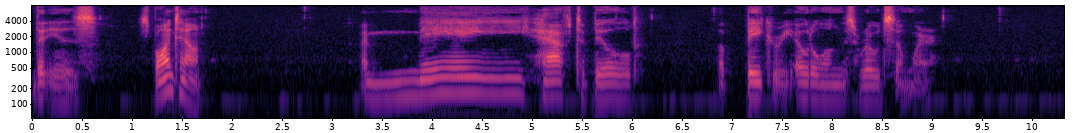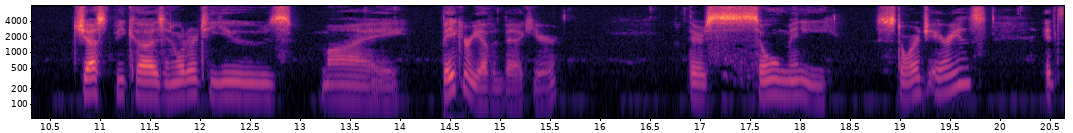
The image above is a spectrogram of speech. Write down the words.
that is Spawn Town. I may have to build a bakery out along this road somewhere. Just because in order to use my bakery oven back here, there's so many storage areas. It's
